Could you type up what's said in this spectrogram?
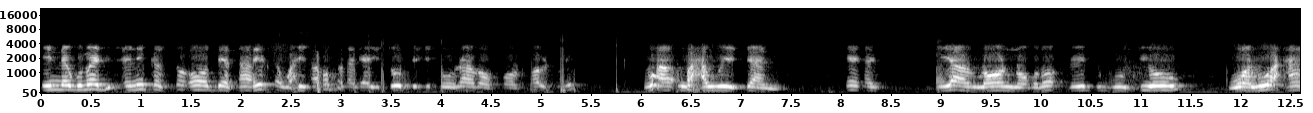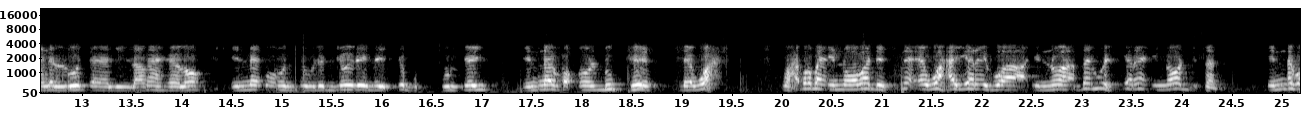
inaguma dhicin in kasta oo dee taariikhda waxyaabo badan ay soo bixi doonaan oo foolfoolxuni waa waxa weeyaan in yaar loo noqdo reerka guutiyow war waxaana loo daalin lama helo innaga oon dawladnimadeyna iska burburiyey innaga oon dhugteeda wax waxbaba inooma dhisna ee waxa yaray waa inoo hadday wix yare inoo dhisan innaga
